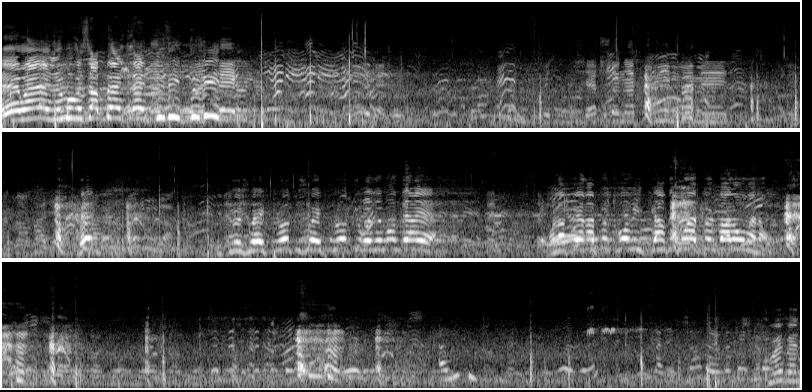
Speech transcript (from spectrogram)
Eh ouais, le mauvais appel, Greg, plus vite, plus vite. Cherche un appui, Mohamed. Si tu veux jouer avec Flo, tu joues avec Flo, tu redemandes derrière. On la perd un peu trop vite, gardez-moi un peu le ballon maintenant. Bien joué Ben.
